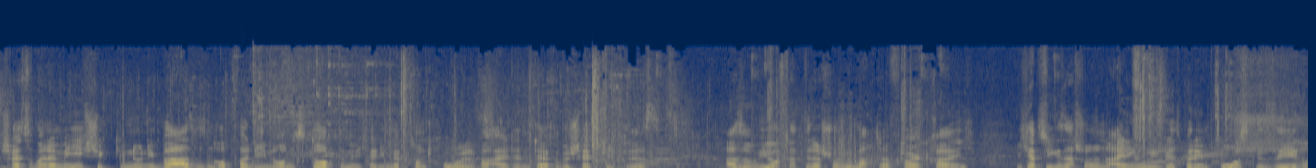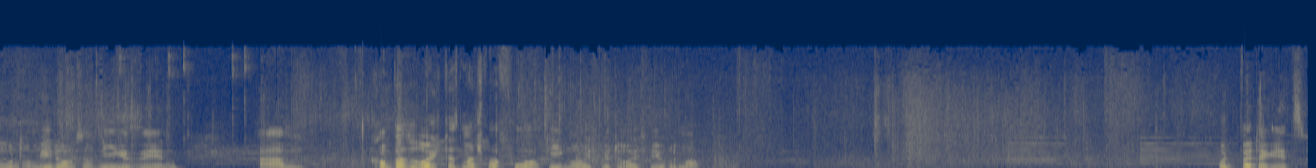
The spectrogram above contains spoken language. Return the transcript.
scheiß auf meine Armee, ich schicke die nur in die Basis und opfer die nonstop, damit ich halt die Map Control behalte, damit der einfach beschäftigt ist. Also wie oft habt ihr das schon gemacht erfolgreich? Ich habe es, wie gesagt, schon in einigen Replays bei den Pros gesehen. Im unteren Elo habe ich es noch nie gesehen. Ähm, kommt bei euch das manchmal vor? Gegen euch, mit euch, wie auch immer? Und weiter geht's.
